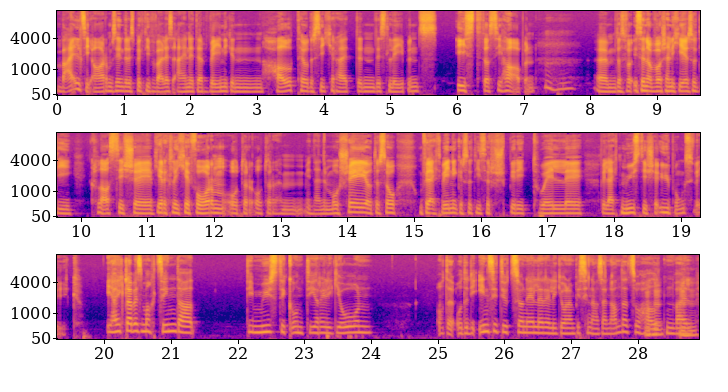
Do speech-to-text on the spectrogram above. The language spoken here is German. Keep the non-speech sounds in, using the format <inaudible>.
weil sie arm sind, respektive weil es eine der wenigen Halte oder Sicherheiten des Lebens ist, das sie haben. Mhm. Ähm, das ist dann aber wahrscheinlich eher so die klassische kirchliche Form oder, oder ähm, in einer Moschee oder so und vielleicht weniger so dieser spirituelle, vielleicht mystische Übungsweg. Ja, ich glaube, es macht Sinn, da die Mystik und die Religion oder, oder die institutionelle Religion ein bisschen auseinanderzuhalten, mhm. weil mhm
